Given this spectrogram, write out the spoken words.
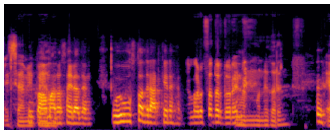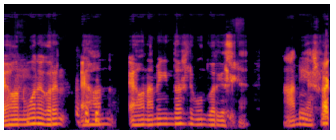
আচ্ছা কিন্তু আমার সাইডা দেন। ওই উস্তাদের আটকে রাখেন। আমার উস্তাদের ধরেন। এখন মনে করেন এখন মনে করেন এখন এখন আমি কিন্তু আসলে মুদবার গেছি না। আমি আসলে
